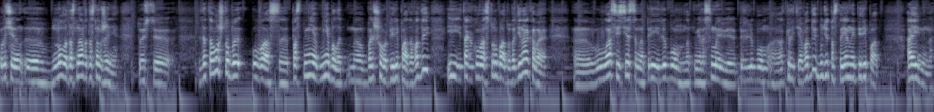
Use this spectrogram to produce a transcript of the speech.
короче, э, ну, водоснабжение. То есть для того, чтобы у вас э, не, не было э, большого перепада воды, и так как у вас труба тут одинаковая, э, у вас, естественно, при любом, например, смыве, при любом открытии воды будет постоянный перепад. А именно,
